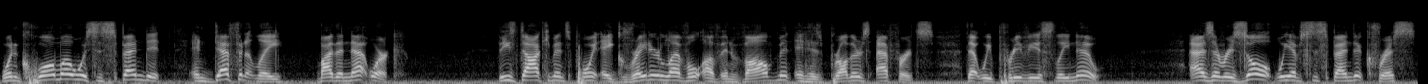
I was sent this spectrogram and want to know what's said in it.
when Cuomo was suspended indefinitely by the network. These documents point a greater level of involvement in his brother's efforts that we previously knew. As a result, we have suspended Chris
